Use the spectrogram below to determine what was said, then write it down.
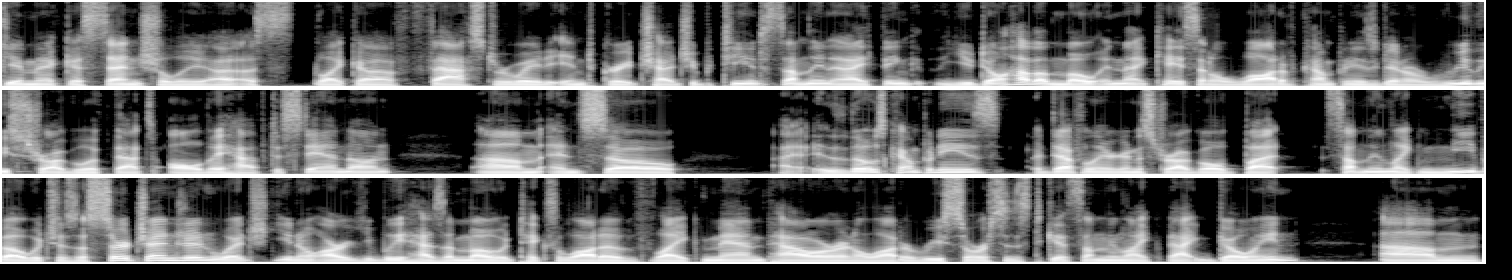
gimmick essentially, a, a, like a faster way to integrate ChatGPT into something. And I think you don't have a moat in that case, and a lot of companies are going to really struggle if that's all they have to stand on. Um, and so I, those companies definitely are going to struggle. But something like Neeva, which is a search engine, which you know arguably has a moat, takes a lot of like manpower and a lot of resources to get something like that going. Um,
